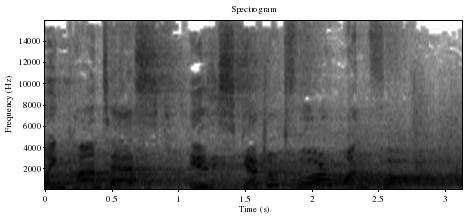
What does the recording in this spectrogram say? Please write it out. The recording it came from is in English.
wrestling contest is scheduled for one fall.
